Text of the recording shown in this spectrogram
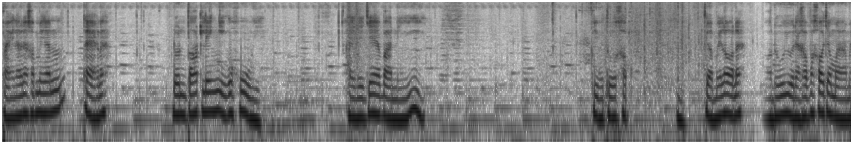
ไปแล้วนะครับ ไม่งั้นแตกนะ โดนบอสเล็งอีกก็หูยอะไรจะแย่บานนี้ปิดประตูครับ เกือบไม่รอดนะรอดูอยู่นะครับว่าเขาจะมาไหม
